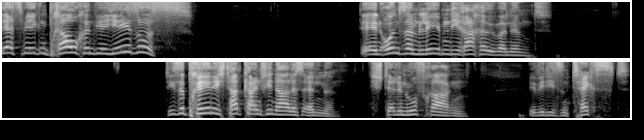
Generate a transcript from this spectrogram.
Deswegen brauchen wir Jesus, der in unserem Leben die Rache übernimmt. Diese Predigt hat kein finales Ende. Ich stelle nur Fragen, wie wir diesen Text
